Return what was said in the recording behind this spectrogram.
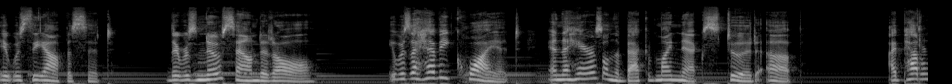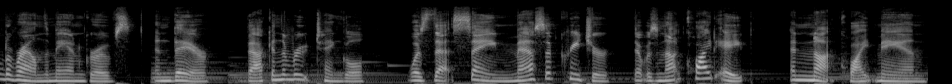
it was the opposite. There was no sound at all. It was a heavy quiet, and the hairs on the back of my neck stood up. I paddled around the mangroves, and there, back in the root tangle, was that same massive creature that was not quite ape and not quite man.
